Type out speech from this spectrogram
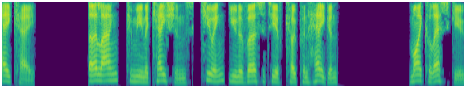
A.K. Erlang, Communications, Queuing University of Copenhagen. Michael Eskew,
